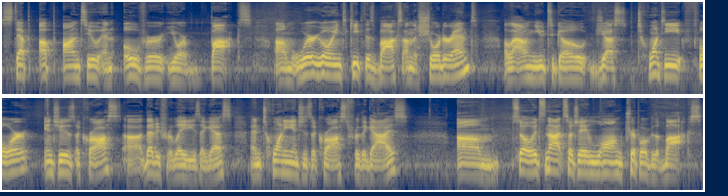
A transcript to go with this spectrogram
step up onto and over your box. Um, we're going to keep this box on the shorter end, allowing you to go just 24 inches across. Uh, that'd be for ladies, I guess, and 20 inches across for the guys. Um, so it's not such a long trip over the box.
